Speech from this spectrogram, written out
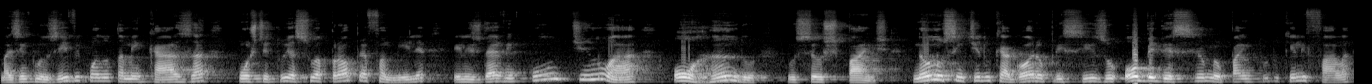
Mas, inclusive, quando também casa, constitui a sua própria família, eles devem continuar honrando os seus pais. Não no sentido que agora eu preciso obedecer o meu pai em tudo que ele fala,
